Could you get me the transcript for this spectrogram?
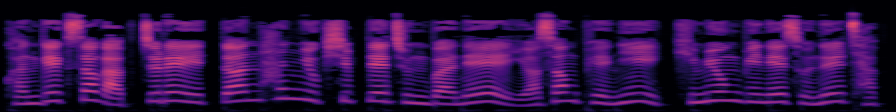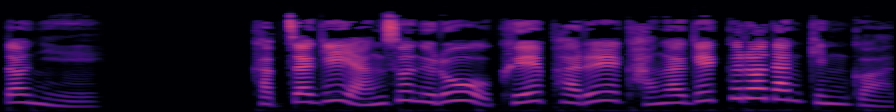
관객석 앞줄에 있던 한 60대 중반의 여성 팬이 김용빈의 손을 잡더니 갑자기 양손으로 그의 팔을 강하게 끌어당긴 것.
